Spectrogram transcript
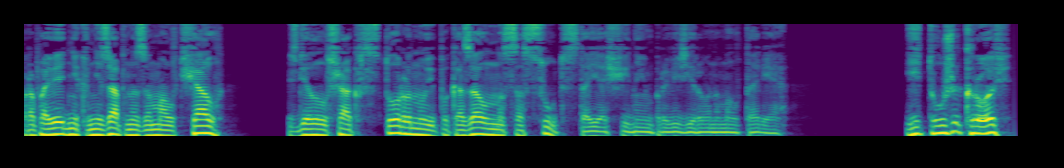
Проповедник внезапно замолчал, сделал шаг в сторону и показал на сосуд, стоящий на импровизированном алтаре. «И ту же кровь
